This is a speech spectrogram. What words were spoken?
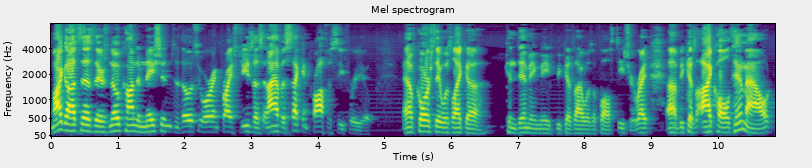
my God says there's no condemnation to those who are in Christ Jesus, and I have a second prophecy for you. And of course, it was like a condemning me because I was a false teacher, right? Uh, because I called him out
